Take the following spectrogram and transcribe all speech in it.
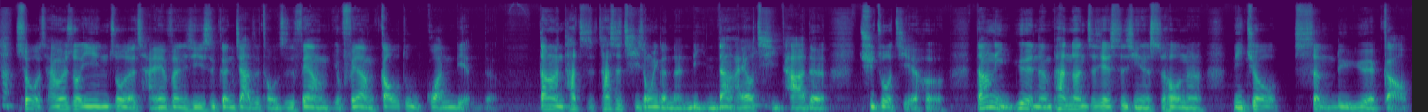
所以我才会说盈盈做的产业分析是跟价值投资非常有非常高度关联的。当然它只它是其中一个能力，你当然还要其他的去做结合。当你越能判断这些事情的时候呢，你就胜率越高。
